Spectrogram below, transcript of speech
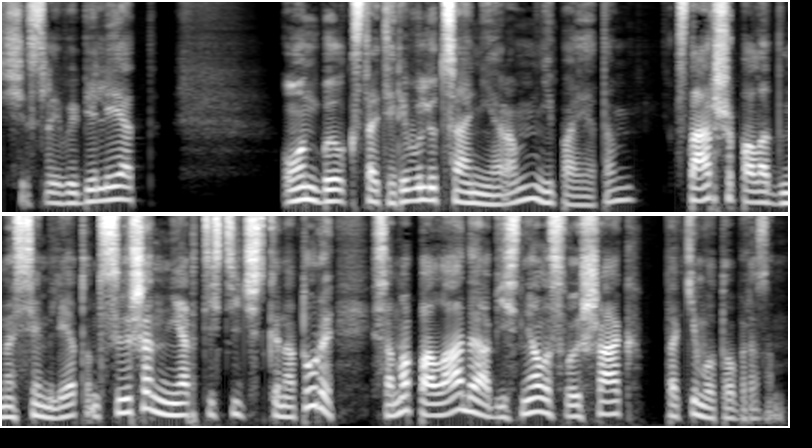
счастливый билет. Он был, кстати, революционером, не поэтом. Старше Паллада на 7 лет. Он совершенно не артистической натуры. Сама Паллада объясняла свой шаг таким вот образом.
